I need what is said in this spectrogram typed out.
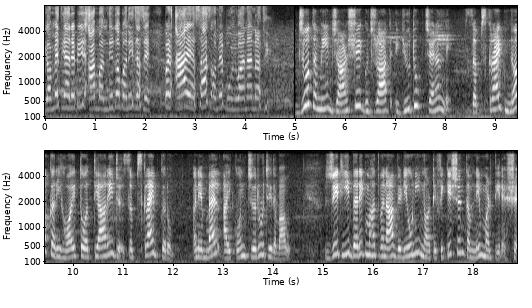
ગમે ત્યારે બી આ મંદિર તો બની જશે, પણ આ અહેસાસ અમે ભૂલવાના નથી. જો તમે જાણશે ગુજરાત યુટ્યુબ ચેનલને સબસ્ક્રાઇબ ન કરી હોય તો અત્યારે જ સબસ્ક્રાઇબ કરો અને બેલ આઇકોન જરૂરથી દબાવો. જેથી દરેક મહત્વના વિડીયોની નોટિફિકેશન તમને મળતી રહેશે.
